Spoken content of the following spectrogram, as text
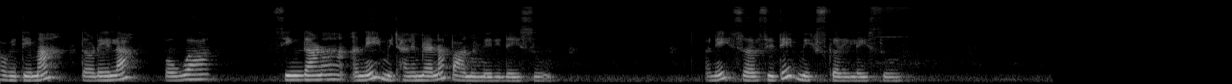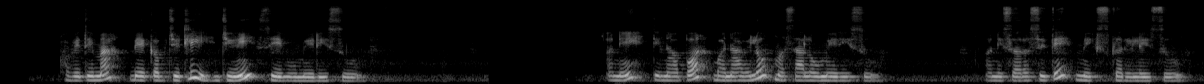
હવે તેમાં તળેલા પૌવા, સિંગદાણા અને મીઠા લીમડાના પાન ઉમેરી દઈશું. અને સરસ રીતે મિક્સ કરી લઈશું. હવે તેમાં બે કપ જેટલી ઝીણી સેવ ઉમેરીશું. અને તેના પર બનાવેલો મસાલો ઉમેરીશું. અને સરસ રીતે મિક્સ કરી લઈશું.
